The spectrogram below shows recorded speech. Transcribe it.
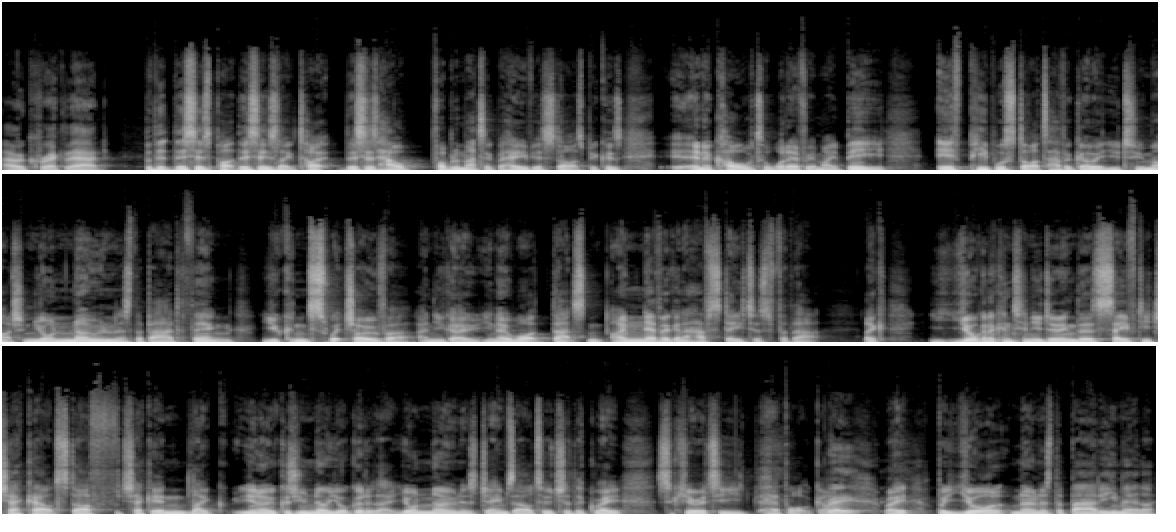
I would correct that. But thi- this is part. This is like ty- this is how problematic behavior starts because in a cult or whatever it might be, if people start to have a go at you too much and you're known as the bad thing, you can switch over and you go, you know what? That's I'm never going to have status for that. Like you're going to continue doing the safety checkout stuff, check in, like you know, because you know you're good at that. You're known as James Altucher, the great security airport guy, Right. right? But you're known as the bad emailer.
